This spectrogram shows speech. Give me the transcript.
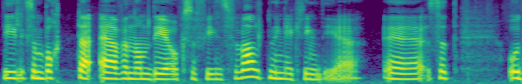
Det är liksom borta även om det också finns förvaltningar kring det. Eh, så att, och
